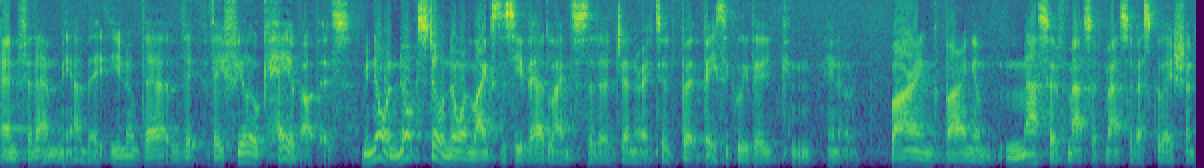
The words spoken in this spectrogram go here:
And for them, yeah, they you know they they feel okay about this. I mean, no one, no, still no one likes to see the headlines that are generated, but basically they can you know barring barring a massive, massive, massive escalation,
